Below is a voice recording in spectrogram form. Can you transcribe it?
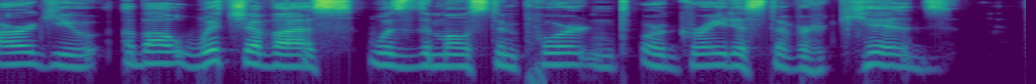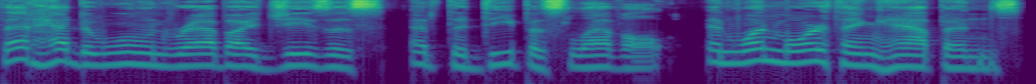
argue about which of us was the most important or greatest of her kids. That had to wound Rabbi Jesus at the deepest level. And one more thing happens.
